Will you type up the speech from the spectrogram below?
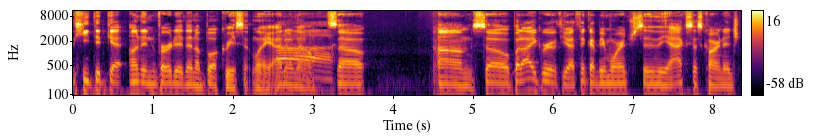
he did get uninverted in a book recently. I don't Ah. know. So, um, so, but I agree with you. I think I'd be more interested in the Axis Carnage.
